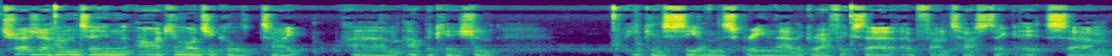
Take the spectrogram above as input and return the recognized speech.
treasure hunting, archaeological type um, application, you can see on the screen there the graphics there are fantastic. It's um,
